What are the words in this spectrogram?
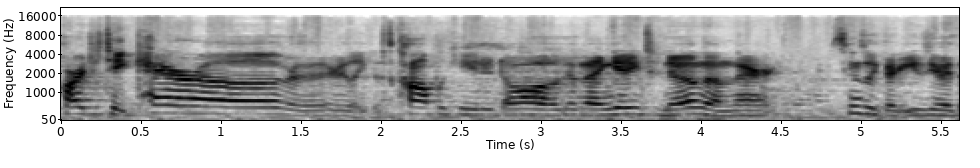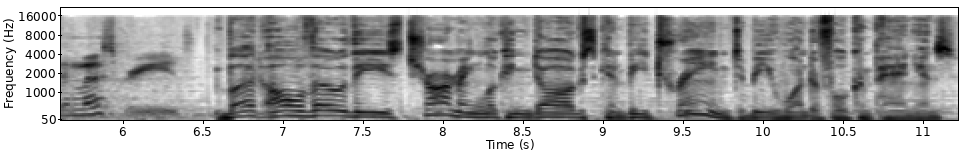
hard to take care of or they're like this complicated dog. And then getting to know them, they're seems like they're easier than most breeds. But although these charming looking dogs can be trained to be wonderful companions,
